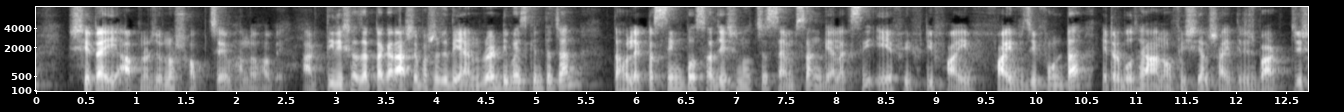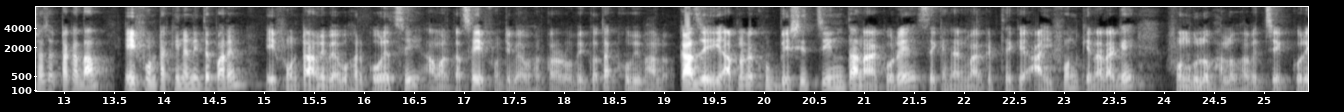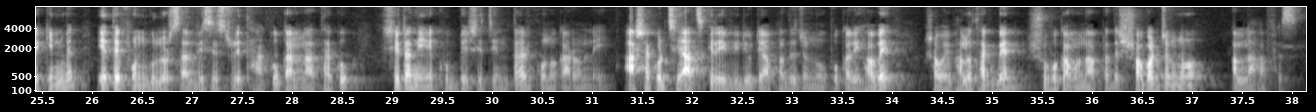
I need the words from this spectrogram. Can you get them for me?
সেটাই আপনার জন্য সবচেয়ে ভালো হবে। আর তিরিশ হাজার টাকার আশেপাশে যদি অ্যান্ড্রয়েড ডিভাইস কিনতে চান তাহলে একটা সিম্পল সাজেশন হচ্ছে Samsung Galaxy A fifty five five G ফোনটা। এটার বোধহয় আনঅফিসিয়াল সাঁত্রিশ বা আটত্রিশ হাজার টাকা দাম। এই ফোনটা কিনে নিতে পারেন। এই ফোনটা আমি ব্যবহার করেছি। আমার কাছে এই ফোনটি ব্যবহার করার অভিজ্ঞতা খুবই ভালো। কাজেই আপনারা খুব বেশি চিন্তা না করে সেকেন্ড হ্যান্ড মার্কেট থেকে আইফোন কেনার আগে ফোনগুলো ভালোভাবে চেক করে কিনবেন। এতে ফোনগুলোর সার্ভিস হিস্ট্রি থাকুক আর না থাকুক, সেটা নিয়ে খুব বেশি চিন্তার কোনো কারণ নেই। আশা করছি আজকের এই ভিডিওটি আপনাদের জন্য উপকারী হবে। সবাই ভালো থাকবেন। শুভকামনা আপনাদের সবার জন্য। আল্লাহ হাফেজ।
